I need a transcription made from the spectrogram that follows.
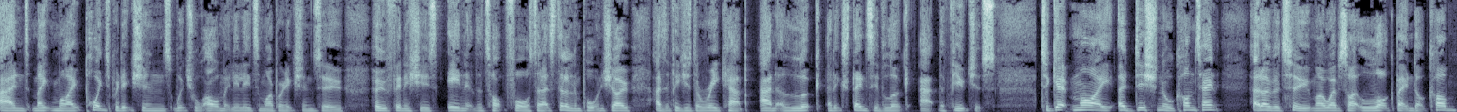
and make my points predictions, which will ultimately lead to my prediction to who finishes in the top four. So that's still an important show as it features the recap and a look, an extensive look at the futures. To get my additional content, head over to my website, lockbetting.com.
